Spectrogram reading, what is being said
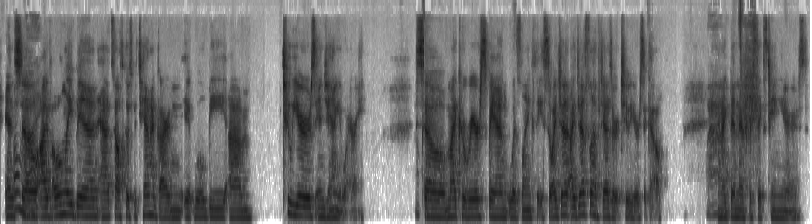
And Oh, so my. I've only been at South Coast Botanic Garden. It will be um, two years in January. So my career span was lengthy. So I just I just left Desert two years ago, Wow. and I've been there for 16 years.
